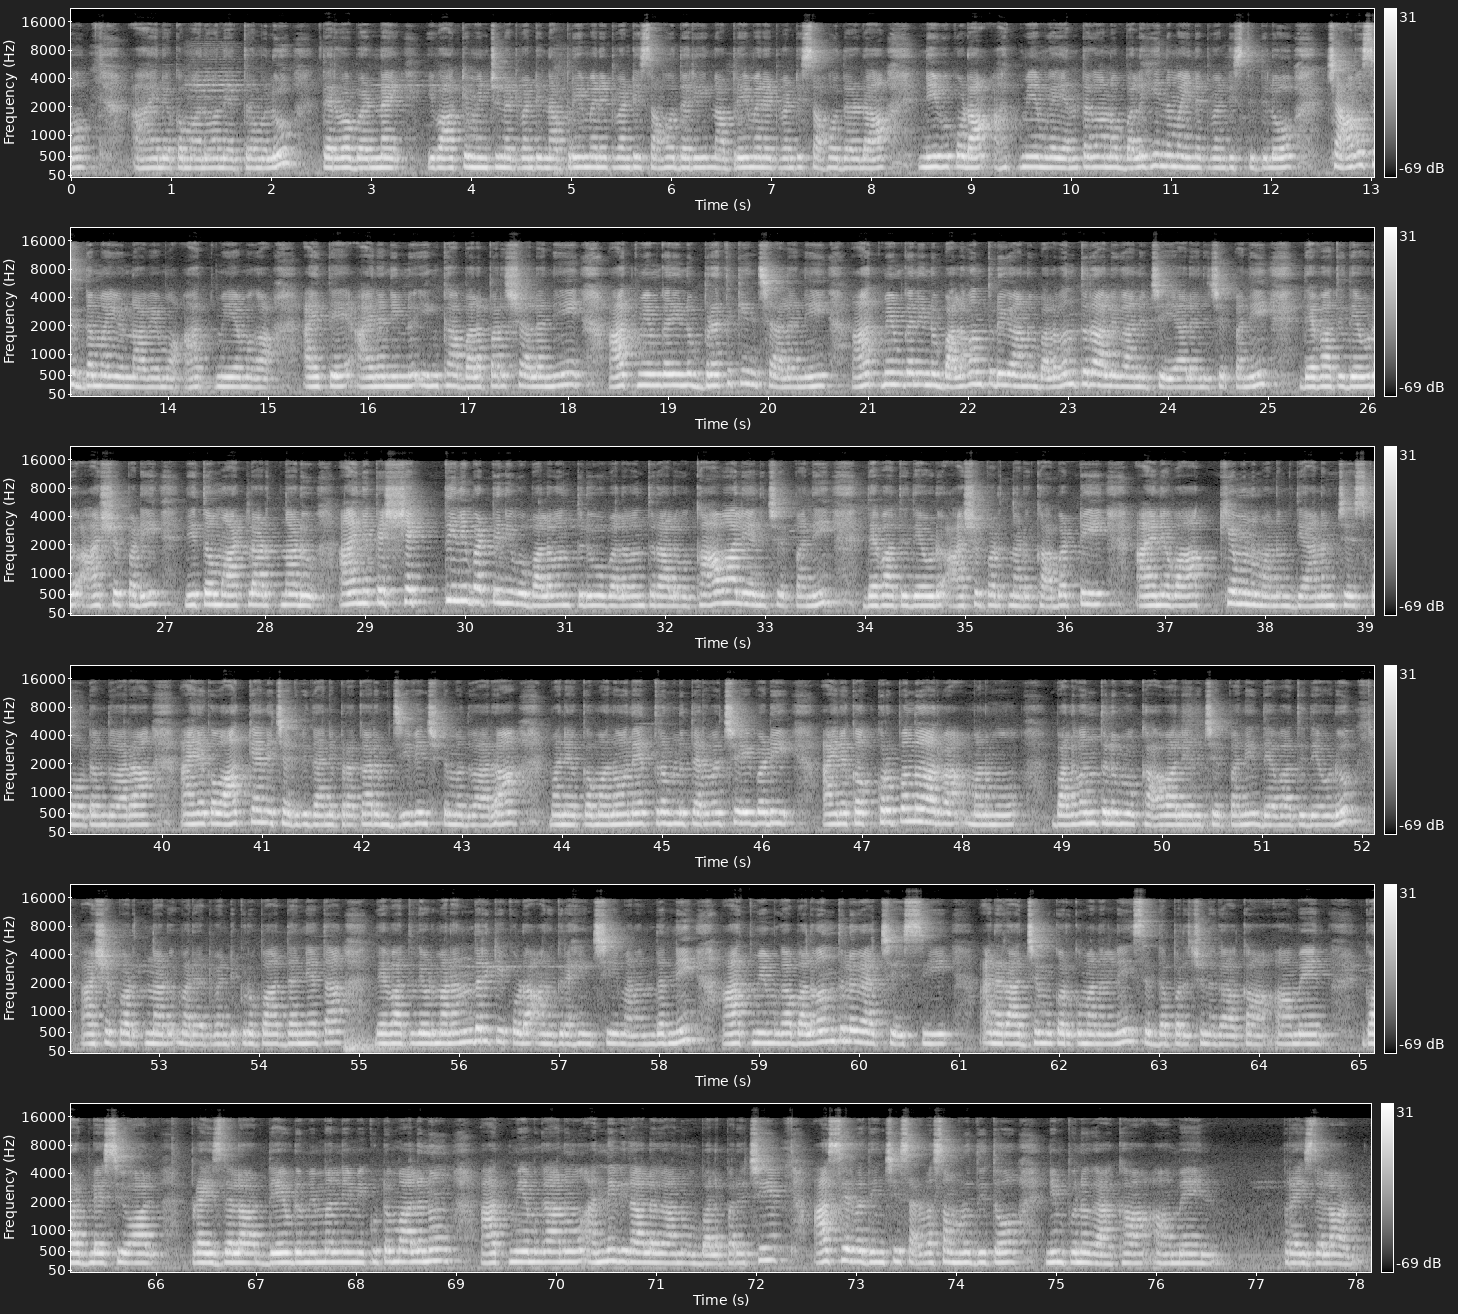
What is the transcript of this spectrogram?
ఆయన యొక్క మనోనేత్రములు తెరవబడినాయి. ఈ వాక్యం ఇచ్చినటువంటి నా ప్రియమైనటువంటి సహోదరి నా ప్రియమైనటువంటి సహోదరుడా నీవు కూడా ఆత్మీయంగా ఎంతగానో బలహీనమైనటువంటి స్థితిలో చావ సిద్ధమై ఉన్నావేమో ఆత్మీయముగా. అయితే ఆయన నిన్ను ఇంకా బలపరచాలని ఆత్మీయంగా నిన్ను బ్రతికించాలని ఆత్మీయంగా నిన్ను బలవంతుడిగాను బలవంతురాలుగాను చేయాలని చెప్పని దేవాతి దేవుడు ఆశపడి నీతో మాట్లాడుతున్నాడు. ఆయన యొక్క శక్తి శక్తిని బట్టి నీవు బలవంతుడు బలవంతురాలు కావాలి అని చెప్పని దేవాతి దేవుడు ఆశపడుతున్నాడు. కాబట్టి ఆయన వాక్యమును మనం ధ్యానం చేసుకోవటం ద్వారా ఆయన యొక్క వాక్యాన్ని చదివి దాని ప్రకారం జీవించటం ద్వారా మన యొక్క మనోనేత్రములు తెరవ చేయబడి ఆయన యొక్క కృప ద్వారా మనము బలవంతులము కావాలి అని చెప్పని దేవాతి దేవుడు ఆశపడుతున్నాడు. మరి అటువంటి కృప ధన్యత దేవాతి దేవుడు మనందరికీ కూడా అనుగ్రహించి మనందరినీ ఆత్మీయంగా బలవంతులుగా చేసి ఆయన రాజ్యం కొరకు మనల్ని సిద్ధపరచునుగాక. Amen. God bless you all. Praise the Lord దేవుడు మిమ్మల్ని మీ కుటుంబాలను ఆత్మీయంగాను అన్ని విధాలుగాను బలపరిచి ఆశీర్వదించి సర్వసమృద్ధితో నింపునుగాక. ఆమెన్. Praise the Lord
